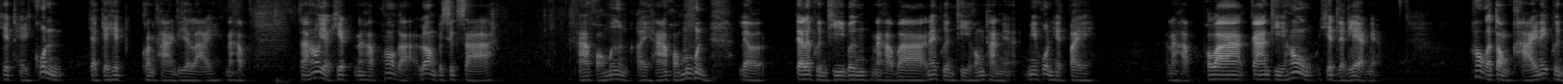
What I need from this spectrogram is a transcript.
เฮ็ดให้คน อยากจะเฮ็ดค่อนข้างที่จะหลายนะครับถ้าเฮาอยากเฮ็ดนะครับเฮาก็ลองไปศึกษา หาข้อมูลไอยหาข้อมูล แล้วแต่ละพื้นที่เบิ่งนะครับว่าในพื้นที่ของท่านเนี่ยมีคนเฮ็ดไปนะครับ เพราะว่าการที่เฮาเฮ็ดแรกๆเนี่ยเฮาก็ต้องขายในพื้น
